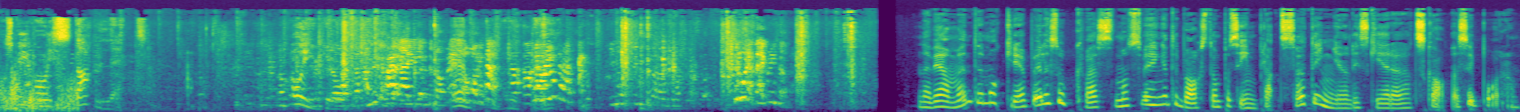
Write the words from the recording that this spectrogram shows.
De ska ju vara i stallet. Oj. När vi använt en mockrep eller sopkvast måste vi hänga tillbaka dem på sin plats så att ingen riskerar att skada sig på dem.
